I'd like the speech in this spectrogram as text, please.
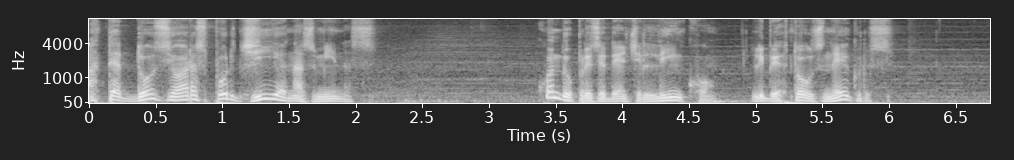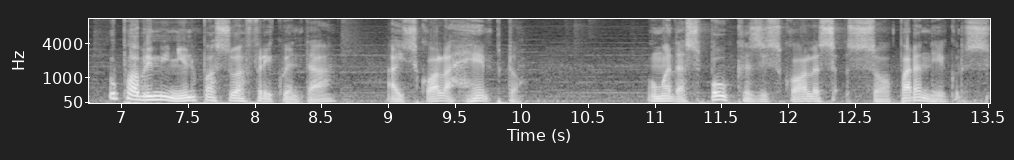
até 12 horas por dia nas minas. Quando o presidente Lincoln libertou os negros, o pobre menino passou a frequentar a escola Hampton, uma das poucas escolas só para negros.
